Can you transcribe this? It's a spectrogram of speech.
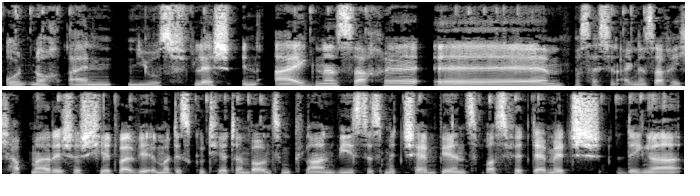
Und noch ein Newsflash in eigener Sache. Ähm, was heißt in eigener Sache? Ich habe mal recherchiert, weil wir immer diskutiert haben bei uns im Clan, wie ist es mit Champions, was für Damage-Dinger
